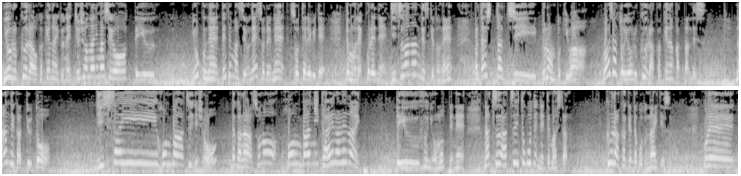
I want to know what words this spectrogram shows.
夜クーラーをかけないと熱中症になりますよっていう、よくね、出てますよね、それね、そうテレビで。でもね、これね、実話なんですけどね、私たちプロの時は、わざと夜クーラーかけなかったんです。なんでかっていうと、実際本番暑いでしょ？だからその本番に耐えられないっていう風に思ってね、夏暑いとこで寝てました。クーラーかけたことないです。これ、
